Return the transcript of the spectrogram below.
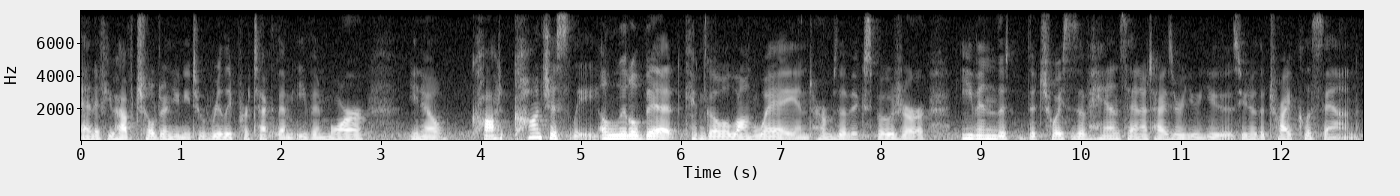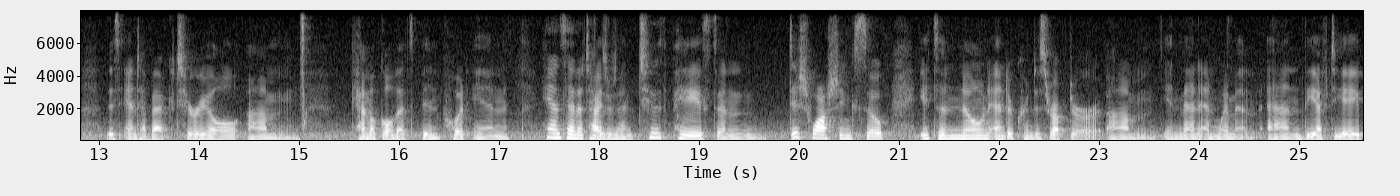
and if you have children, you need to really protect them even more. You know, consciously, a little bit can go a long way in terms of exposure. Even the, the choices of hand sanitizer you use, you know, the triclosan, this antibacterial um, chemical that's been put in hand sanitizers and toothpaste and dishwashing soap, it's a known endocrine disruptor um, in men and women. And the FDA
